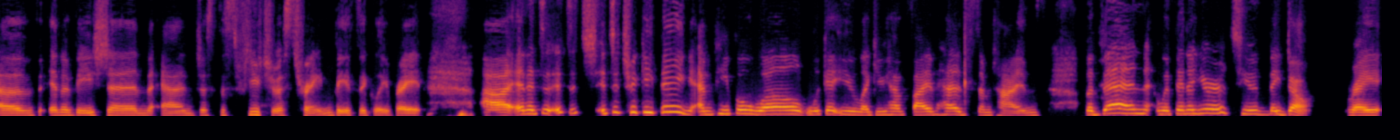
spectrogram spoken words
of innovation and just this futurist train basically right hmm. uh, and it's a, it's a, it's a tricky thing and people will look at you like you have five heads sometimes but then within a year or two they don't right?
